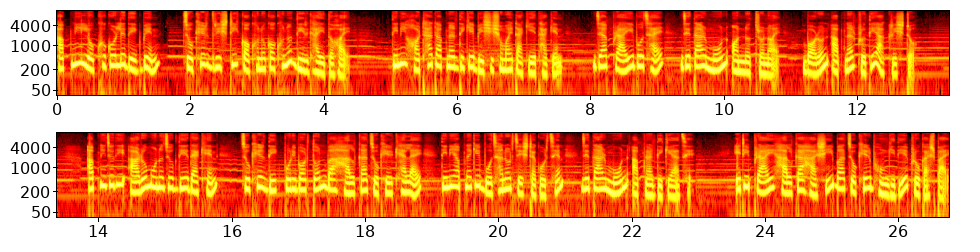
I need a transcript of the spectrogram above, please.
আপনি লক্ষ্য করলে দেখবেন, চোখের দৃষ্টি কখনো কখনো দীর্ঘায়িত হয়। তিনি হঠাৎ আপনার দিকে বেশি সময় তাকিয়ে থাকেন, যা প্রায়ই বোঝায় যে তার মন অন্যত্র নয়, বরং আপনার প্রতি আকৃষ্ট। আপনি যদি আরও মনোযোগ দিয়ে দেখেন, চোখের দিক পরিবর্তন বা হালকা চোখের খেলায় তিনি আপনাকে বোঝানোর চেষ্টা করছেন যে তার মন আপনার দিকে আছে। এটি প্রায় হালকা হাসি বা চোখের ভঙ্গি দিয়ে প্রকাশ পায়।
